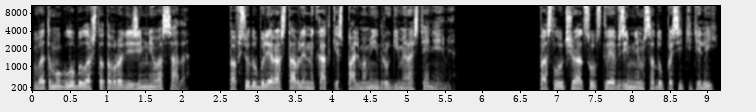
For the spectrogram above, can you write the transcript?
В этом углу было что-то вроде зимнего сада. Повсюду были расставлены катки с пальмами и другими растениями. По случаю отсутствия в зимнем саду посетителей,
